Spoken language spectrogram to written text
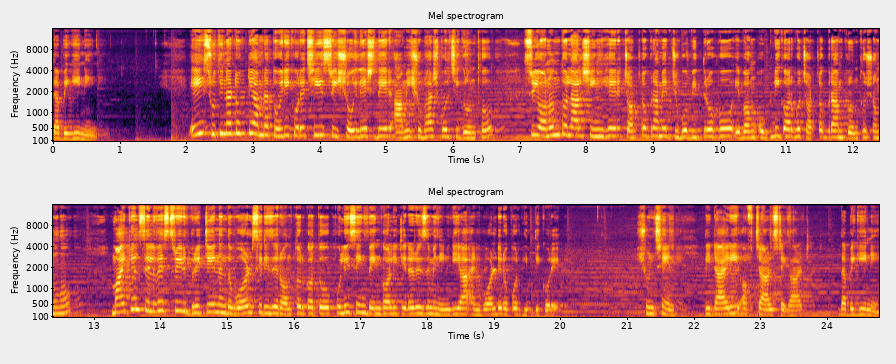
দ্য বিগিনিং এই শ্রুতিনাটকটি আমরা তৈরি করেছি শ্রী শৈলেশদের আমি সুভাষ বলছি গ্রন্থ, শ্রী অনন্তলাল সিংহের চট্টগ্রামের যুব বিদ্রোহ এবং অগ্নিগর্ভ চট্টগ্রাম গ্রন্থসমূহ, মাইকেল সিলভেস্ট্রির ব্রিটেন অ্যান্ড দ্য ওয়ার্ল্ড সিরিজের অন্তর্গত policing Bengali terrorism in India and ওয়ার্ল্ডের ওপর ভিত্তি করে। শুনছেন the diary of Charles Tegart the beginning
